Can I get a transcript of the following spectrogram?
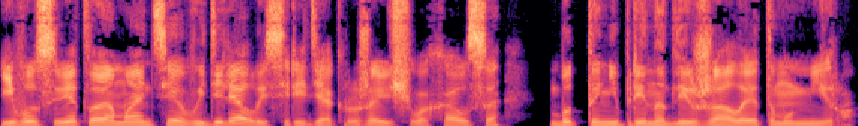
Его светлая мантия выделялась среди окружающего хаоса, будто не принадлежала этому миру.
